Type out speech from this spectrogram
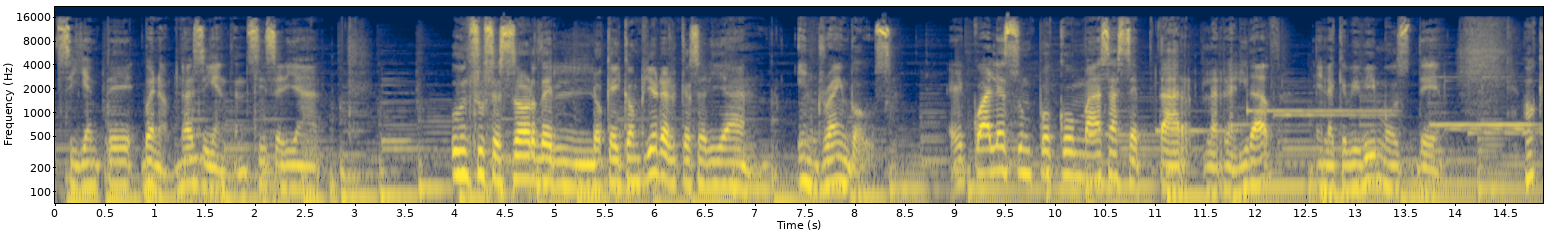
siguiente, bueno, no el siguiente, en sí sería un sucesor del OK Computer que sería In Rainbows, el cual es un poco más aceptar la realidad en la que vivimos de, ok,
